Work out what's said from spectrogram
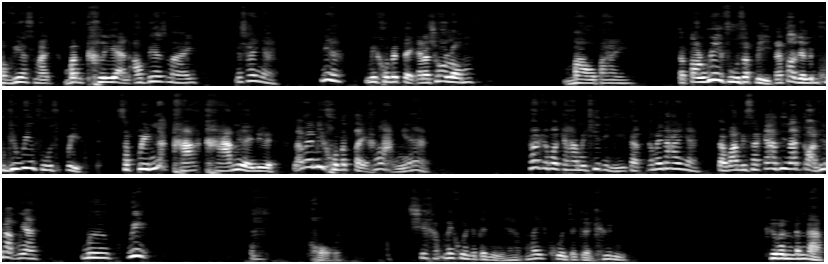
obvious ไหมมันเคลียร์ obvious ไหมก็ใช่ไง เนี่ย มีคนไปเตะกันแล้วโชว์ล้มเบาไป แต่ตอนวิ่งฟูลสปีดแต่ตอนอย่าลืมคุณที่วิ่งฟูลสปีดสปรินต์นะขาขาเหนื่อยเหนื่อยแล้วไม่มีคนมาเตะข้างหลังเงี้ยถ้ากรรมการมันคิดอย่างนี้แต่ก็ไม่ได้ไงแต่วันบิสก้าที่นัดก่อนที่แบบไงมือวิ่งโหเชื่อครับ ไม่ควรจะเป็นอย่างนี้ครับไม่ควรจะเกิดขึ้น คือมันเป็นแบบ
